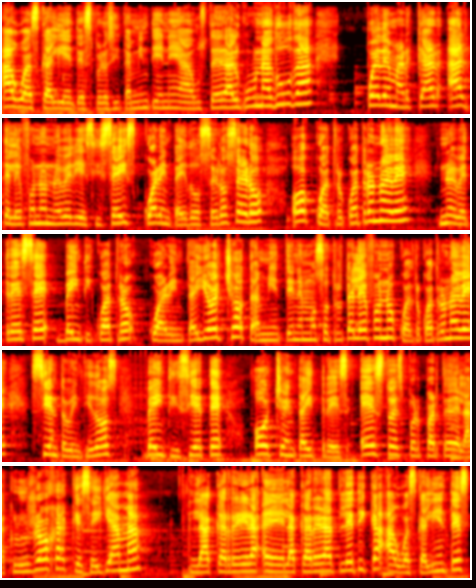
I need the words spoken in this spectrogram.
Aguascalientes. Pero si también tiene a usted alguna duda, puede marcar al teléfono 916-4200 o 449-913-2448. También tenemos otro teléfono 449-122-2783. Esto es por parte de la Cruz Roja que se llama la carrera, eh, la carrera atlética Aguascalientes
